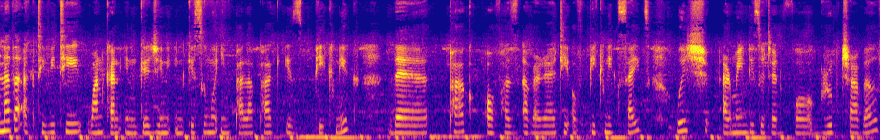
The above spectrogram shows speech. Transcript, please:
Another activity one can engage in in Kisumu Impala Park is picnic. The park offers a variety of picnic sites which are mainly suited for group travels.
